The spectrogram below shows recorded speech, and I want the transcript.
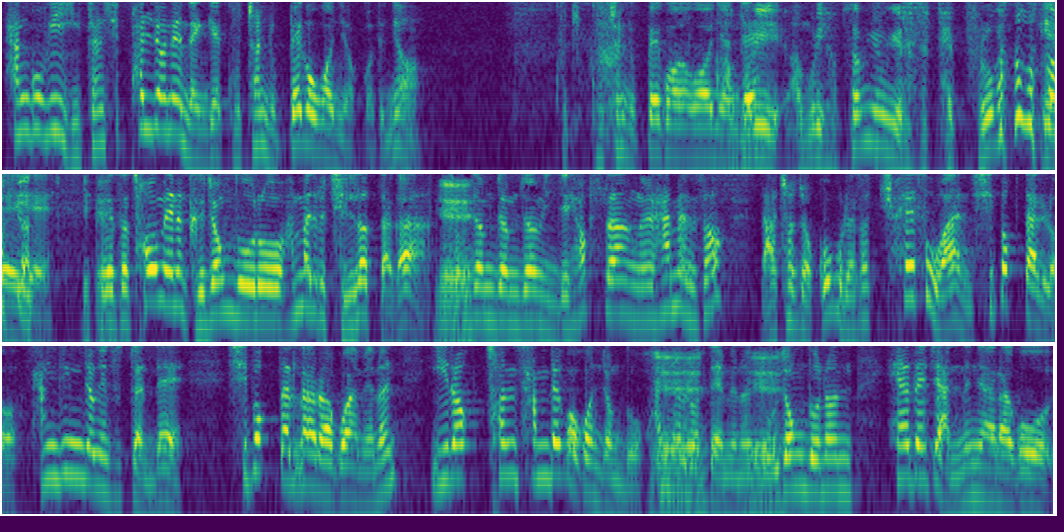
한국이 2018년에 낸 게 9,600억 원이었거든요. 9,600억 원이었는데 아무리 아무리 협상용이라서 100%가 넘어가요. 예, 예. 예. 그래서 처음에는 그 정도로 한마디로 질렀다가 예. 점점 점점 이제 협상을 하면서 낮춰졌고 그래서 최소한 10억 달러 상징적인 숫자인데 10억 달러라고 하면은 1억 1,300억 원 정도 환율로 예. 떼면은 예. 요 정도는 해야 되지 않느냐라고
